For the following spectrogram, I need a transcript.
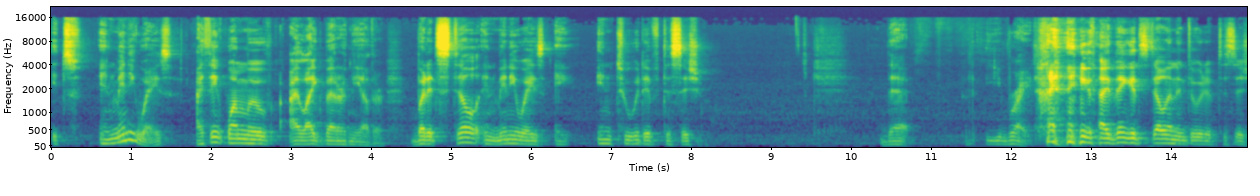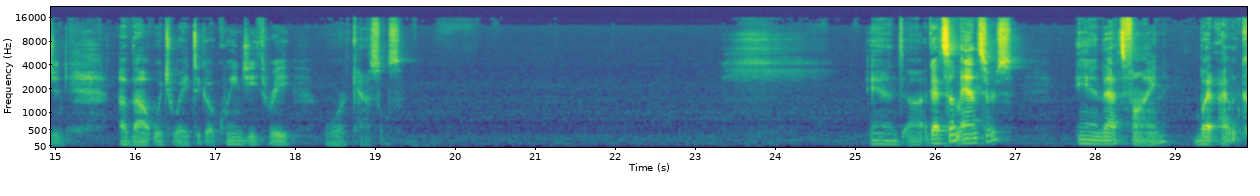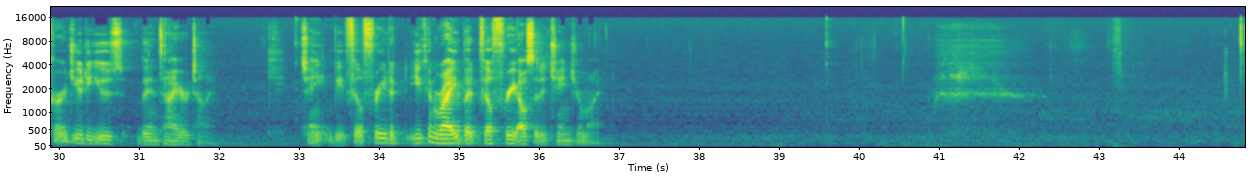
it's in many ways, I think one move I like better than the other, but it's still in many ways a intuitive decision. That you're right. I think, I think it's still an intuitive decision about which way to go, queen g3 or castles. And uh, I got some answers, and that's fine. But I would encourage you to use the entire time. Change, feel free to, you can write, but feel free also to change your mind.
